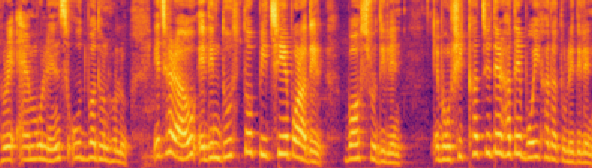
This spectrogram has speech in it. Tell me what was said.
ধরে অ্যাম্বুলেন্স উদ্বোধন হলো। এছাড়াও এদিন দুস্থ পিছিয়ে পড়াদের বস্ত্র দিলেন। এবং শিক্ষার্থীদের হাতে বই খাতা তুলে দিলেন।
